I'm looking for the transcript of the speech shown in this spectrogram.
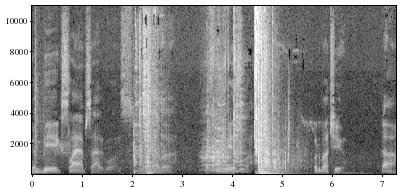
Them big slab-sided ones. Have a, What about you? Oh,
